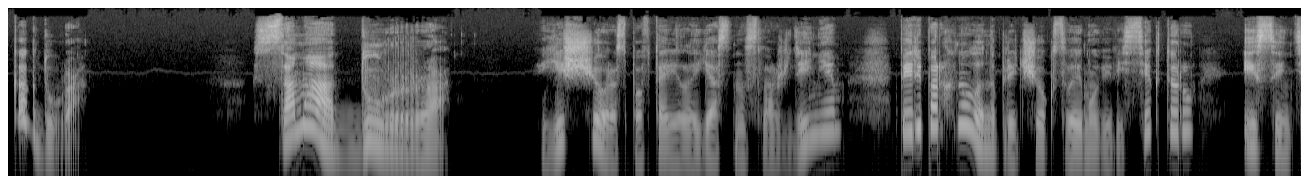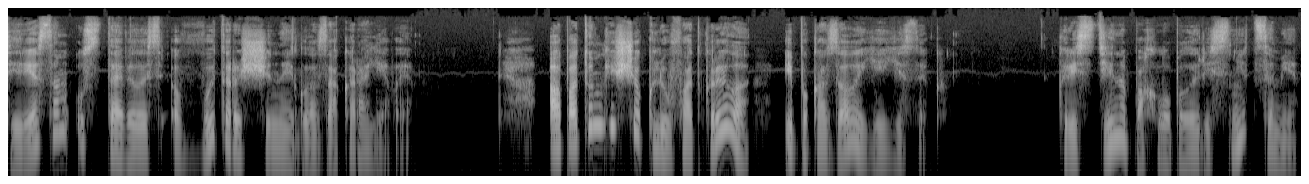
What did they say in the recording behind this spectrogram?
как дура. «Сама дура!» Еще раз повторила я с наслаждением, перепорхнула на плечо к своему вивисектору и с интересом уставилась в вытаращенные глаза королевы. А потом еще клюв открыла и показала ей язык. Кристина похлопала ресницами,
